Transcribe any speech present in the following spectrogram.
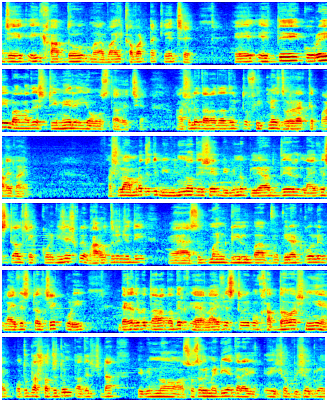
যে এই খাদ্য বা- এই খাবারটা খেয়েছে এতে করেই বাংলাদেশ টিমের এই অবস্থা হয়েছে। আসলে তারা তাদের তো ফিটনেস ধরে রাখতে পারে নাই। আসলে আমরা যদি বিভিন্ন দেশের বিভিন্ন প্লেয়ারদের লাইফস্টাইল চেক করি, বিশেষ করে ভারতের যদি শুভমান গিল বা বিরাট কোহলির লাইফস্টাইল চেক করি, দেখা যাবে তারা তাদের লাইফস্টাইল এবং খাদ্যাভাস নিয়ে কতটা সচেতন, তাদের সেটা বিভিন্ন সোশ্যাল মিডিয়ায় তারা এই- এইসব বিষয়গুলো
